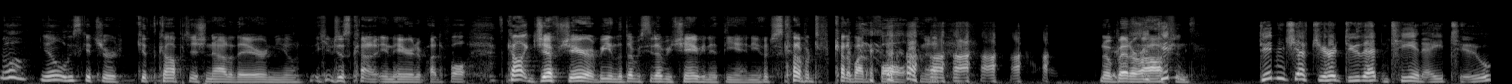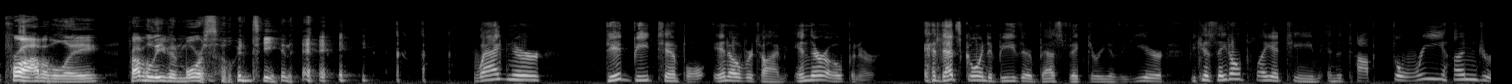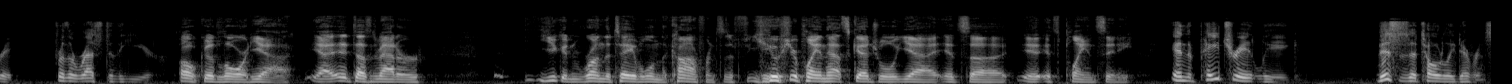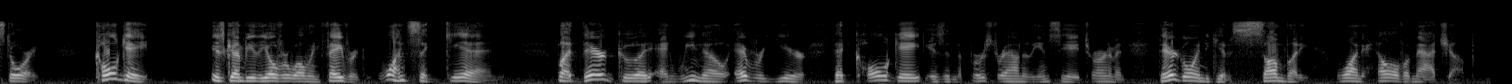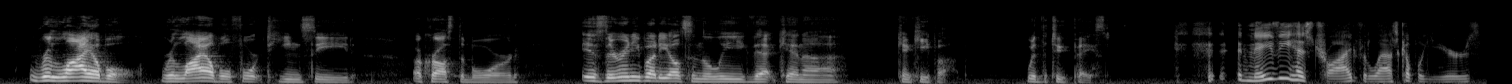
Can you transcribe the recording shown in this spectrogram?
Well, you know, at least get your get the competition out of there, and you know, you just kind of inherit it by default. It's kind of like Jeff Jarrett being the WCW champion at the end. You know, just kind of kind of by default. You know? no better options. Didn't Jeff Jarrett do that in TNA too? Probably, probably even more so in TNA. Wagner did beat Temple in overtime in their opener, and that's going to be their best victory of the year because they don't play a team in the top 300 for the rest of the year. Oh, good lord, yeah, yeah. It doesn't matter. You can run the table in the conference if you if you're playing that schedule. Yeah, it's uh, it, it's playing city. In the Patriot League, this is a totally different story. Colgate is going to be the overwhelming favorite once again, but they're good, and we know every year that Colgate is in the first round of the NCAA tournament. They're going to give somebody one hell of a matchup. Reliable, reliable 14 seed across the board. Is there anybody else in the league that can uh, can keep up with the toothpaste? Navy has tried for the last couple of years.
